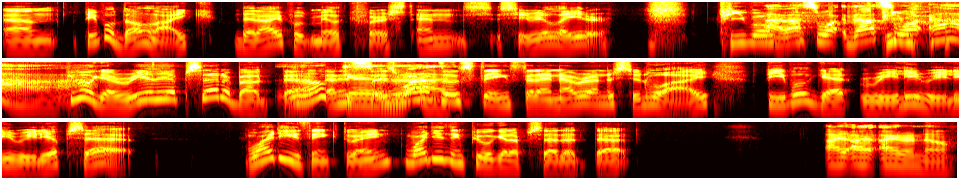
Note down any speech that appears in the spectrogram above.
Um, people don't like that I put milk first and cereal later. people Ah, that's what. That's what. Ah. people get really upset about that, and it's, Look it's one of those things that I never understood why people get really, really, really upset. Why do you think, Dwayne? Why do you think people get upset at that? I, I I don't know.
